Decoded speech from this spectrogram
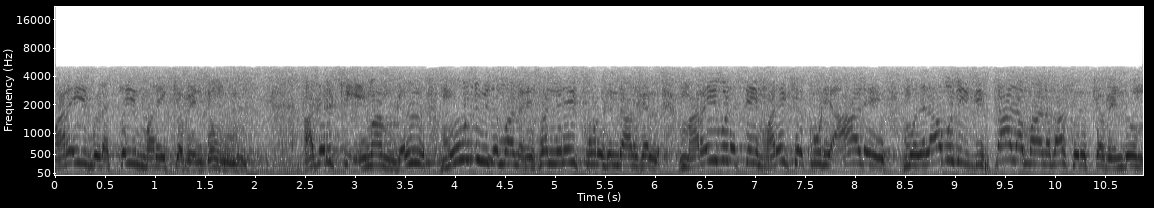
மறைவிடத்தை மறைக்க வேண்டும். அதற்கு இமாம்கள் மூன்று விதமான நிபந்தனை கூறுகின்றார்கள். மறைவிடத்தை மறைக்கக்கூடிய ஆடை முதலாவது விசாலமானதாக இருக்க வேண்டும்.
